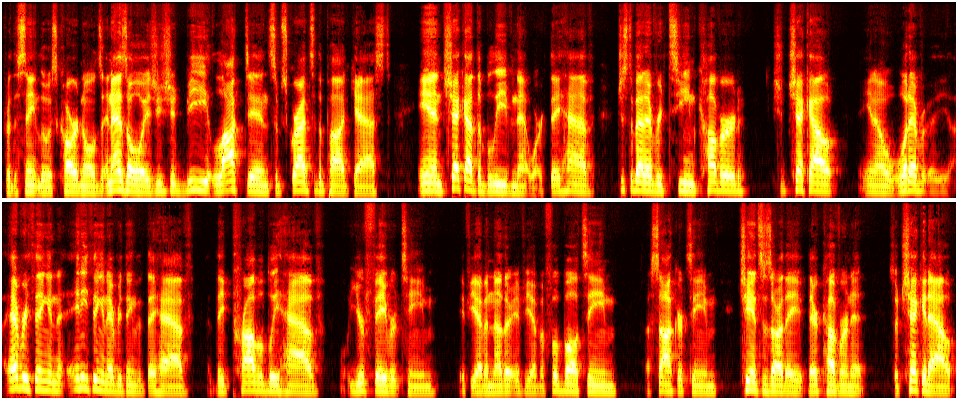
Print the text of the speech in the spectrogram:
for the St. Louis Cardinals. And as always, you should be locked in, subscribe to the podcast, and check out the Bleav Network. They have just about every team covered. You should check out, you know, whatever, everything and anything and everything that they have. They probably have your favorite team. If you have another, if you have a football team, a soccer team, chances are they they're covering it. So check it out.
